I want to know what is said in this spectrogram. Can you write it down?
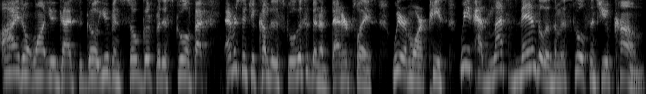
"I don't want you guys to go. You've been so good for this school. In fact, ever since you come to the school, this has been a better place. We are more at peace. We've had less vandalism in the school since you've come.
